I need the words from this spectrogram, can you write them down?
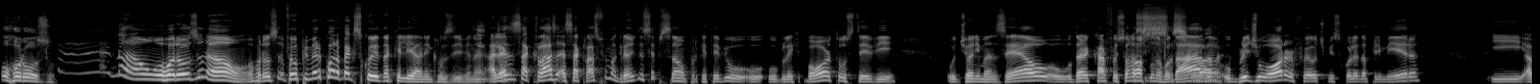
Horroroso. Não, horroroso não. Horroroso. Foi o primeiro quarterback escolhido naquele ano, inclusive, né? Então... Aliás, essa classe, essa classe foi uma grande decepção, porque teve o, o Blake Bortles, teve o Johnny Manziel, o Derek Carr foi só na Nossa segunda rodada, senhora. o Bridgewater foi a última escolha da primeira. E a,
